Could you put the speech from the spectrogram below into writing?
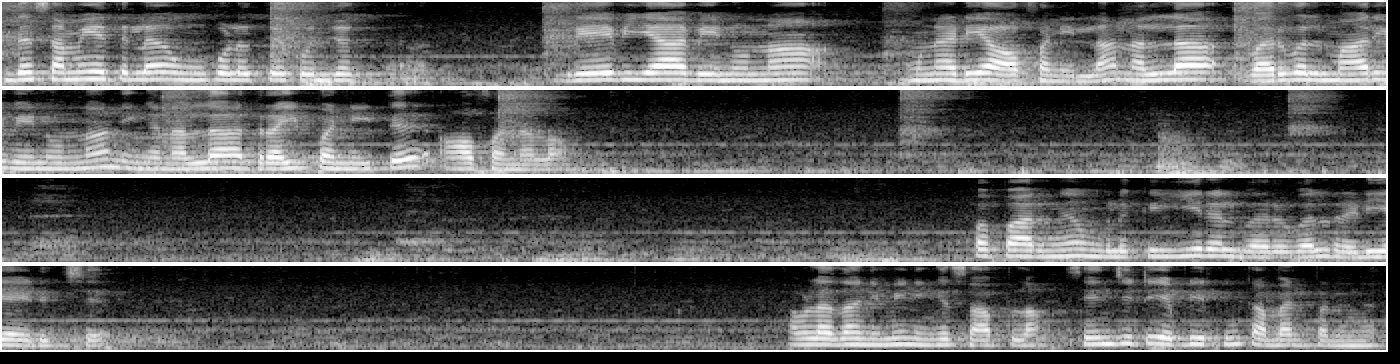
இந்த சமயத்தில் உங்களுக்கு கொஞ்சம் கிரேவியாக வேணும்னா முன்னாடியே ஆஃப் பண்ணிடலாம். நல்லா வறுவல் மாதிரி வேணும்னா நீங்கள் நல்லா ட்ரை பண்ணிவிட்டு ஆஃப் பண்ணலாம். இப்போ பாருங்கள் உங்களுக்கு ஈரல் வறுவல் ரெடி ஆயிடுச்சு. அவ்வளோதான் இனிமேல் நீங்கள் சாப்பிட்லாம். செஞ்சுட்டு எப்படி இருக்குன்னு கமெண்ட் பண்ணுங்கள்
